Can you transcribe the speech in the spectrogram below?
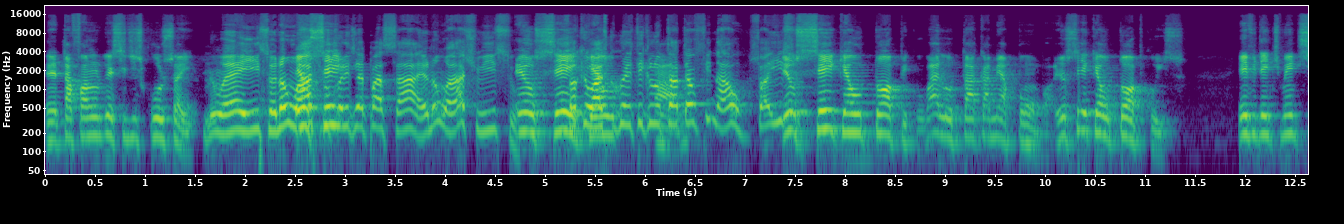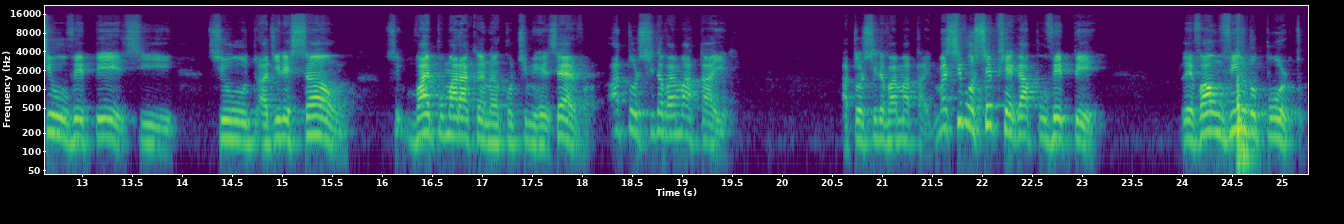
É, tá falando desse discurso aí. Não é isso, eu não Eu acho sei- que o Corinthians vai passar, eu não acho isso. Eu sei Só que eu é acho o- que o Corinthians tem que lutar Ah, até o final, só isso. Eu sei que é utópico. Vai lutar com a minha pomba. Eu sei que é utópico isso. Evidentemente, se o VP, se, se o, a direção se vai para o Maracanã com o time reserva, a torcida vai matar ele. A torcida vai matar ele. Mas se você chegar para o VP, levar um vinho do Porto,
